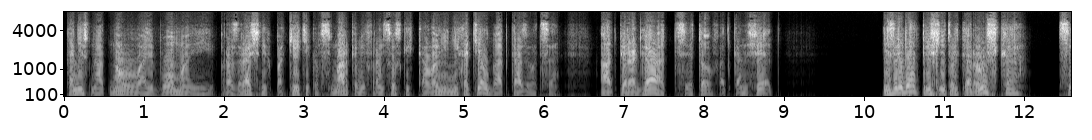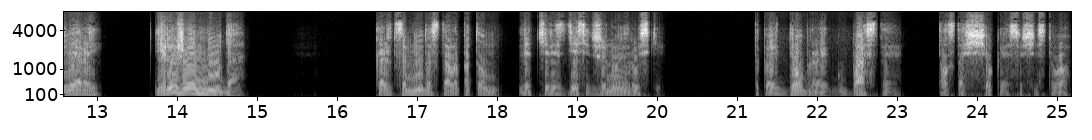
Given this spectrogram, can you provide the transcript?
Конечно, от нового альбома и прозрачных пакетиков с марками французских колоний не хотел бы отказываться, от пирога, от цветов, от конфет. Из ребят пришли только Руська с Верой и рыжая Мюда. Кажется, Мюда стала потом лет через десять женой Руськи. Такое доброе, губастое, толстощекое существо.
